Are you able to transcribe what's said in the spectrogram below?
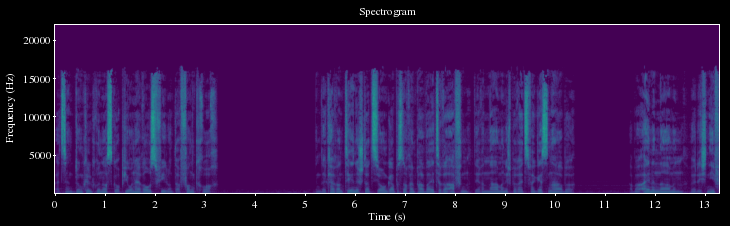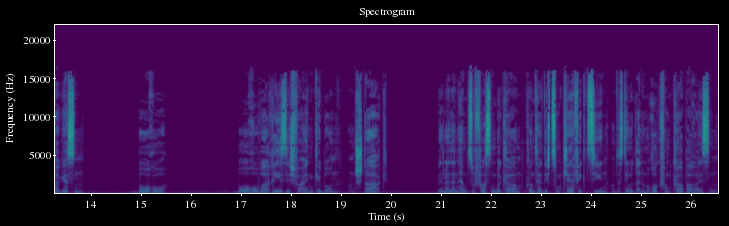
als ein dunkelgrüner Skorpion herausfiel und davonkroch. In der Quarantänestation gab es noch ein paar weitere Affen, deren Namen ich bereits vergessen habe. Aber einen Namen werde ich nie vergessen. Boro. Boro war riesig für einen Gibbon und stark. Wenn er dein Hemd zu fassen bekam, konnte er dich zum Käfig ziehen und es dir mit einem Ruck vom Körper reißen.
